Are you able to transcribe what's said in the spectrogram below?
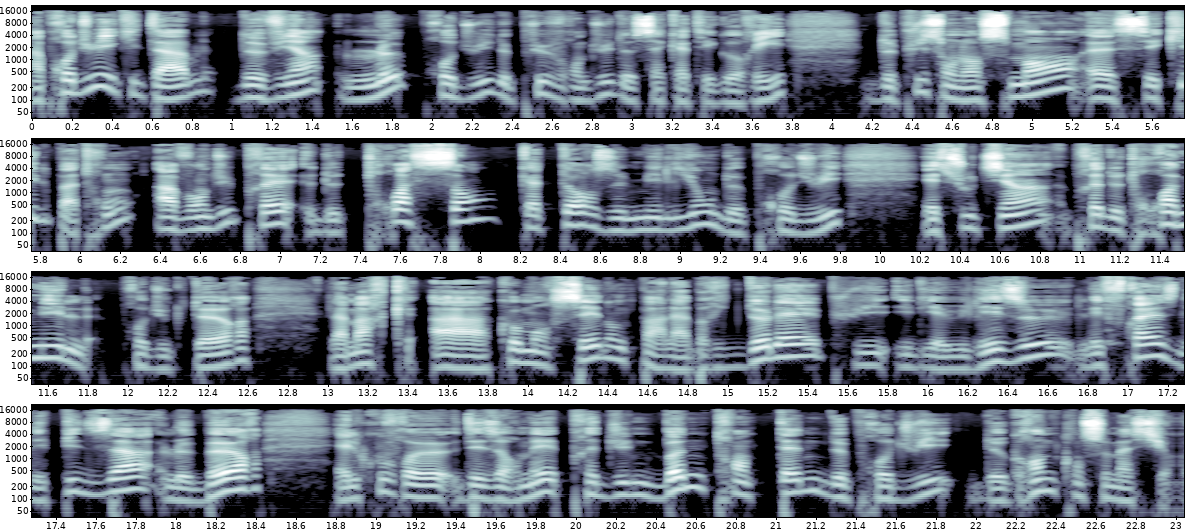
un produit équitable devient le produit le plus vendu de sa catégorie. Depuis son lancement, euh, c'est qui le patron a vendu près de 314 000 millions de produits et soutient près de 3000 producteurs. La marque a commencé donc par la brique de lait, puis il y a eu les œufs, les fraises, les pizzas, le beurre. Elle couvre désormais près d'une bonne trentaine de produits de grande consommation.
